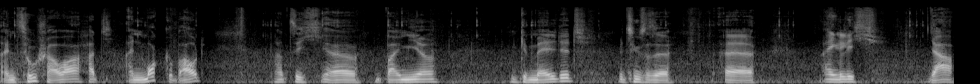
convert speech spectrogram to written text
ein Zuschauer hat einen Mock gebaut, hat sich äh, bei mir gemeldet, beziehungsweise äh, eigentlich, ja,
